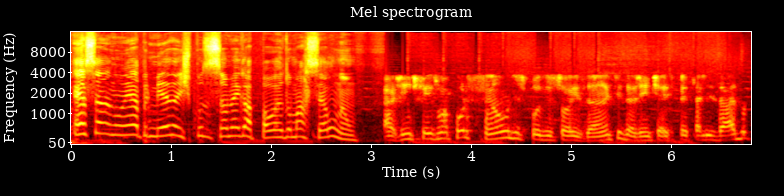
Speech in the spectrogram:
Essa não é a primeira exposição Mega Power do Marcelo, não. A gente fez uma porção de exposições antes, a gente é especializado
